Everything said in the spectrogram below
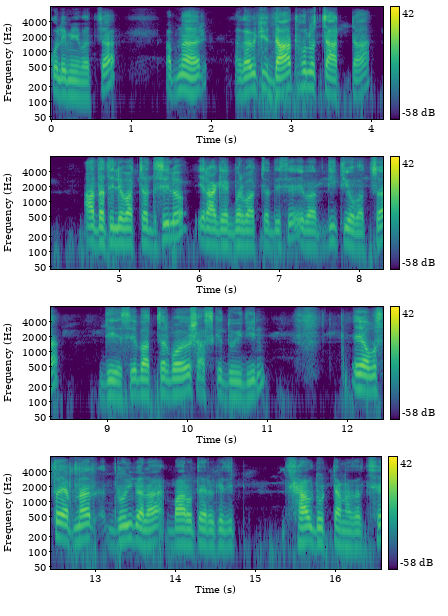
কোলে মেয়ে বাচ্চা। আপনার, গাভীটির দাঁত হলো চারটা আদা তিলে বাচ্চা দিছিল, এর আগে একবার বাচ্চা দিছে, এবার দ্বিতীয় বাচ্চা দিয়েছে। বাচ্চার বয়স আজকে দুই দিন। এই অবস্থায় আপনার দুই বেলা বারো তেরো কেজি শাল দুধ টানা যাচ্ছে।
